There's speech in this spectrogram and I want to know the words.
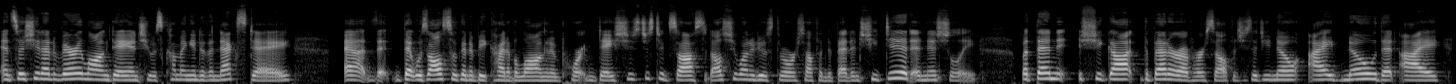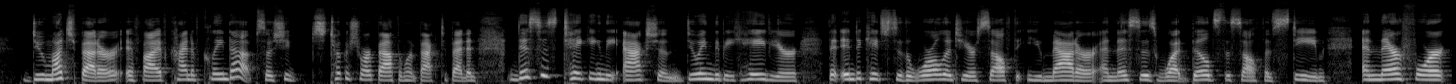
And so she'd had a very long day and she was coming into the next day uh, that that was also going to be kind of a long and important day. She was just exhausted. All she wanted to do was throw herself into bed, and she did initially. But then she got the better of herself, and she said, "You know, I know that I." do much better if I've kind of cleaned up. So she took a short bath and went back to bed. And this is taking the action, doing the behavior that indicates to the world and to yourself that you matter. And this is what builds the self esteem and therefore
